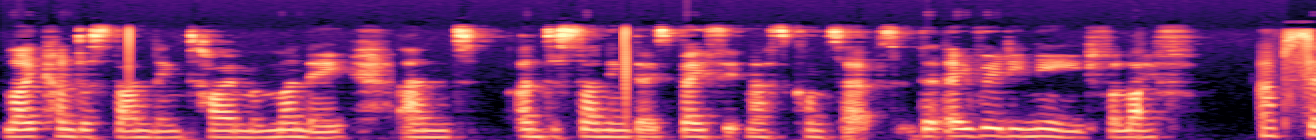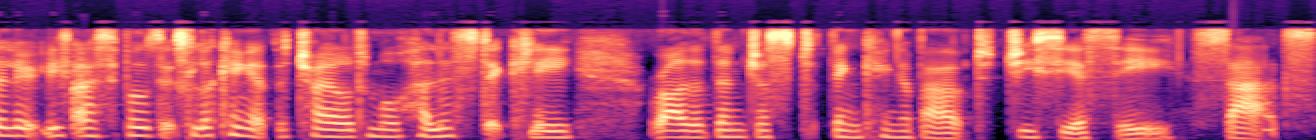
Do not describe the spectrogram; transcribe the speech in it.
like understanding time and money and understanding those basic maths concepts that they really need for life. Absolutely. I suppose it's looking at the child more holistically rather than just thinking about GCSE, SATs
